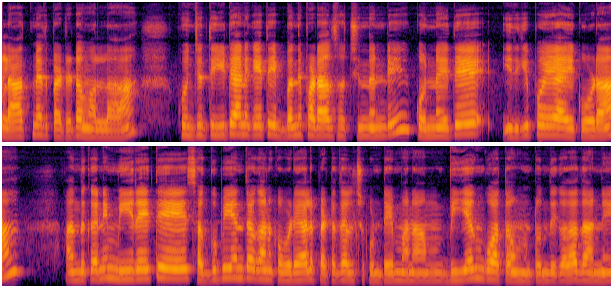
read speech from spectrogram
క్లాత్ మీద పెట్టడం వల్ల కొంచెం తీయటానికైతే ఇబ్బంది పడాల్సి వచ్చిందండి. కొన్ని అయితే ఇరిగిపోయాయి కూడా. అందుకని మీరైతే సగ్గుబియ్యంతో కనుక వడియాలు పెట్టదలుచుకుంటే మనం బియ్యం గోతం ఉంటుంది కదా దాన్ని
